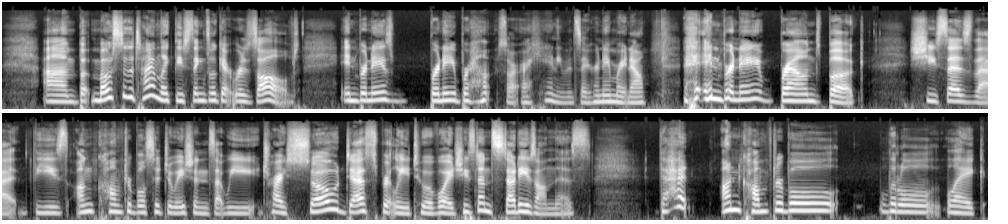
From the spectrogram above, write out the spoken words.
um, but most of the time, like these things will get resolved. In Brene's Brene Brown, sorry, I can't even say her name right now. In Brene Brown's book, she says that these uncomfortable situations that we try so desperately to avoid, she's done studies on this, that uncomfortable little like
